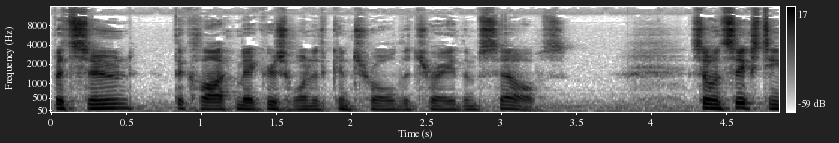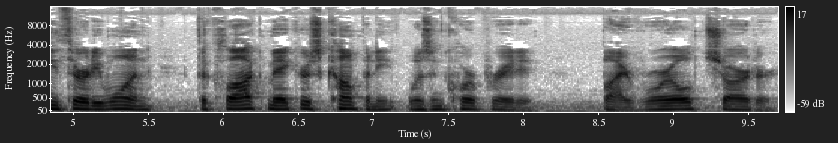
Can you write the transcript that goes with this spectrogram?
But soon the clockmakers wanted to control the trade themselves. So in 1631, the Clockmakers Company was incorporated by royal charter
